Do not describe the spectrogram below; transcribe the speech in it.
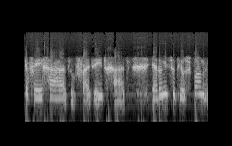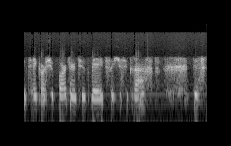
café gaat of uit eten gaat, ja, dan is dat heel spannend. Zeker als je partner natuurlijk weet dat je ze draagt. Dus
